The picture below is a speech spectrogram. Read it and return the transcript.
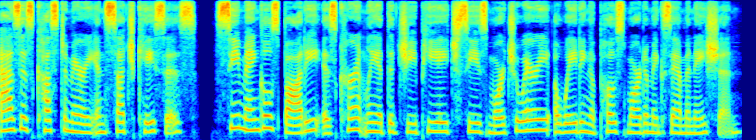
As is customary in such cases, Seamangal's body is currently at the GPHC's mortuary awaiting a postmortem examination.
